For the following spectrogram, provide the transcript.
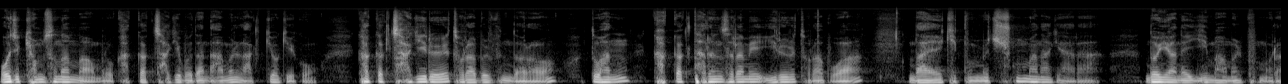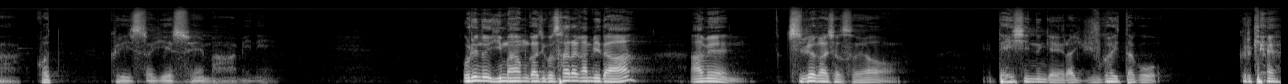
오직 겸손한 마음으로 각각 자기보다 남을 낫게 여기고 각각 자기를 돌아볼 뿐더러 또한 각각 다른 사람의 일을 돌아보아 나의 기쁨을 충만하게 하라. 너희 안에 이 마음을 품으라. 곧 그리스도 예수의 마음이니. 우리는 이 마음 가지고 살아갑니다. 아멘. 집에 가셔서요. 넷이 있는 게 아니라 유가 있다고 그렇게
